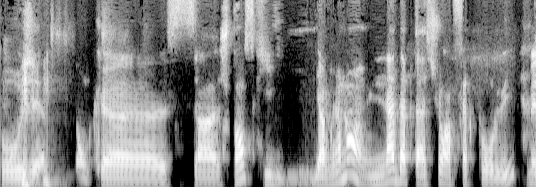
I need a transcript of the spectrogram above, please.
pour. Donc, euh, ça, je pense qu'il y a vraiment une adaptation à faire pour lui. Mais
